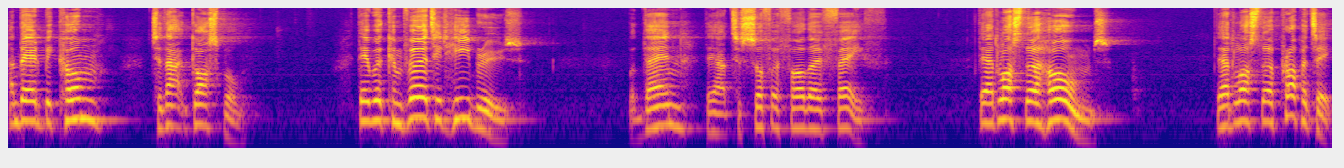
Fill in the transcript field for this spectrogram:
and they had become to that gospel. They were converted Hebrews, but then they had to suffer for their faith. They had lost their homes. They had lost their property.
